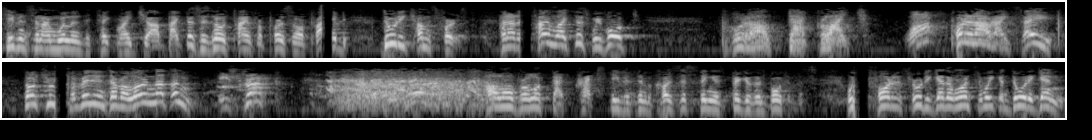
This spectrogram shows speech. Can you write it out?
Stevenson, I'm willing to take my job back. This is no time for personal pride. Duty comes first. And at a time like this, we've all... Put out that light. What? Put it out, I say. Don't you civilians ever learn nothing? He's drunk. I'll overlook that crack, Stevenson, because this thing is bigger than both of us. We fought it through together once and we can do it again.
